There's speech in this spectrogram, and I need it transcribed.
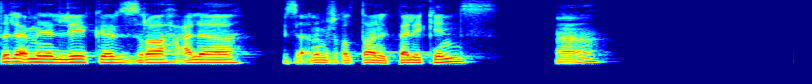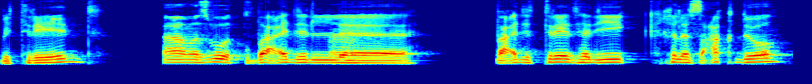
طلع من الليكرز راح على إذا أنا مش غلطان البيليكنز. آه. ب trade. آه مزبوط. وبعد ال آه. بعد ال trade هديك خلص عقده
